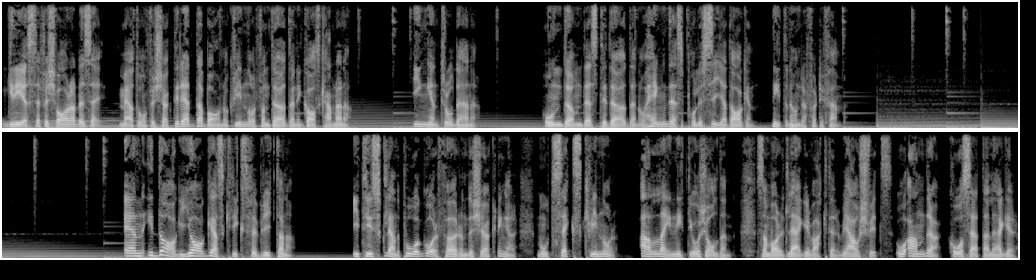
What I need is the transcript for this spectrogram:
Grese försvarade sig med att hon försökt rädda barn och kvinnor från döden i gaskamrarna. Ingen trodde henne. Hon dömdes till döden och hängdes på Lucia-dagen 1945. Än idag jagas krigsförbrytarna. I Tyskland pågår förundersökningar mot sex kvinnor, alla i 90-årsåldern, som varit lägervakter vid Auschwitz och andra KZ-läger.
